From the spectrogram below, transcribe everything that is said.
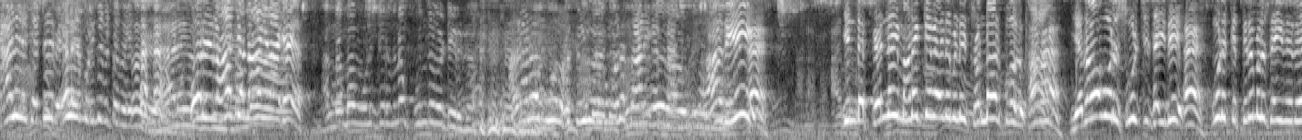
தாலியை கட்டி வேலையை முடிந்து விட்டது ஒரு ராஜ நாயனாக அந்த அம்மா முழிச்சிருந்துன்னா புஞ்ச வெட்டி இருக்கும் அதனால ஆதி! இந்த பெண்ணை மணக்க வேண்டும் என்று சொன்னால் போதும். ஏதாவது ஒரு சூழ்ச்சி செய்து. உனக்கு திருமணம் செய்தது.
